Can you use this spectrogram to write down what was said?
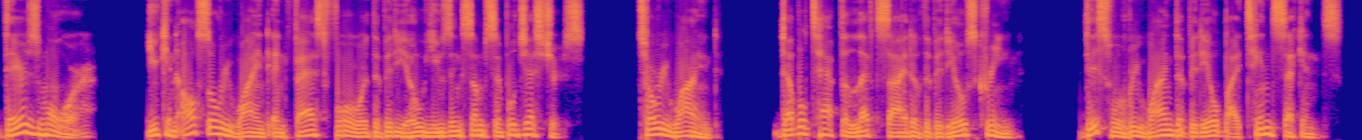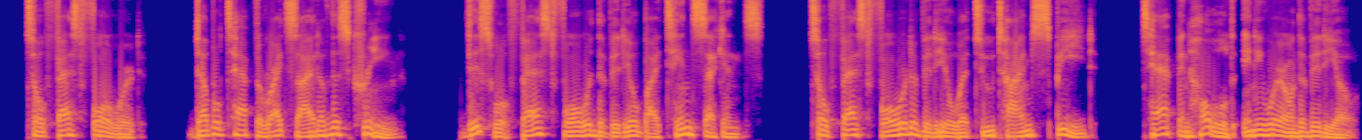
there's more. You can also rewind and fast forward the video using some simple gestures. To rewind, double tap the left side of the video screen. This will rewind the video by 10 seconds. To fast forward, double tap the right side of the screen. This will fast forward the video by 10 seconds. To fast forward a video at two times speed, tap and hold anywhere on the video.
